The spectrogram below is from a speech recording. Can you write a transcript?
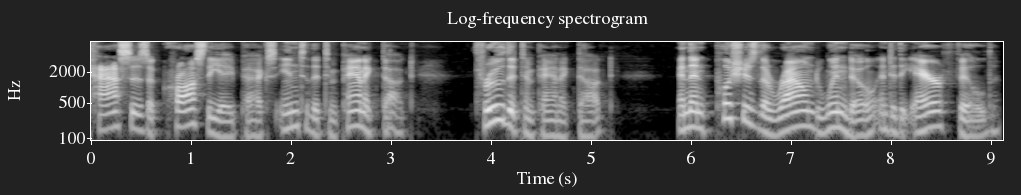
passes across the apex into the tympanic duct, through the tympanic duct, and then pushes the round window into the air filled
